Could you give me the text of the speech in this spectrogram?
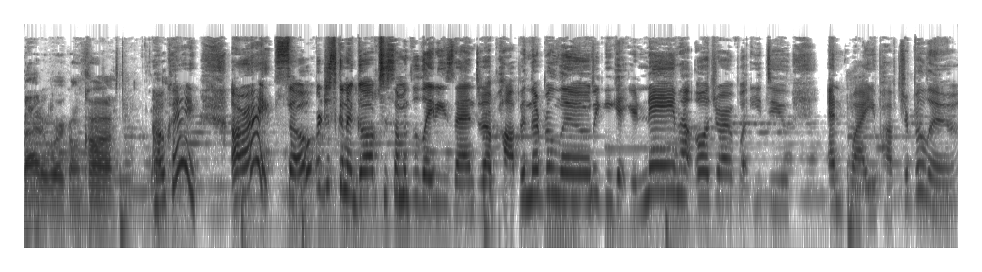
battery work on cars. Okay. All right. So we're just gonna go up to some of the ladies that ended up popping their balloon. We can get your name, how old you are, what you do, and why you popped your balloon.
